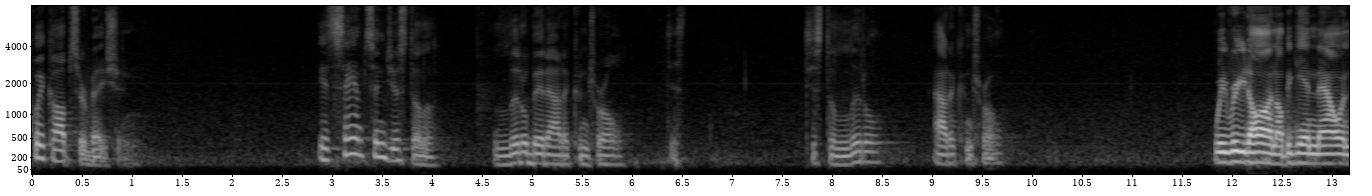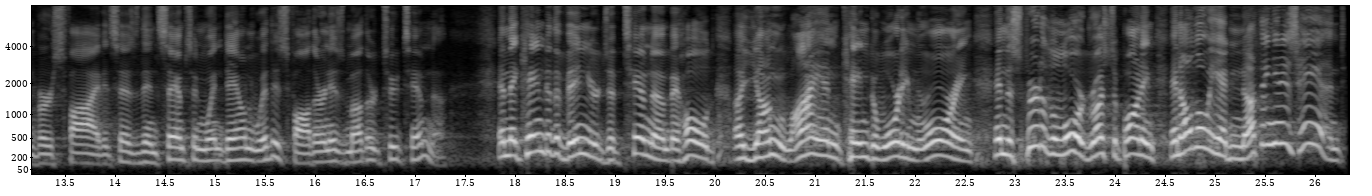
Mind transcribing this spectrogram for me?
quick observation. Is Samson just a little bit out of control? Just, just a little out of control? We read on, I'll begin now in verse 5. It says, Then Samson went down with his father and his mother to Timnah. And they came to the vineyards of Timnah, and behold, a young lion came toward him roaring. And the Spirit of the Lord rushed upon him, and although he had nothing in his hand,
